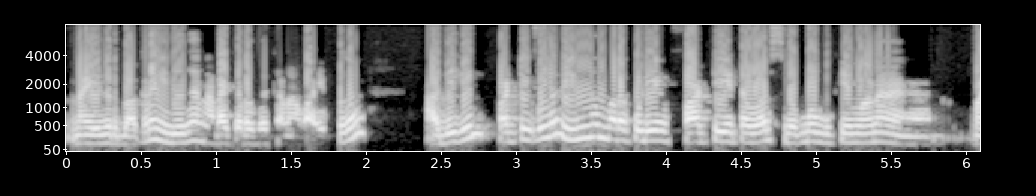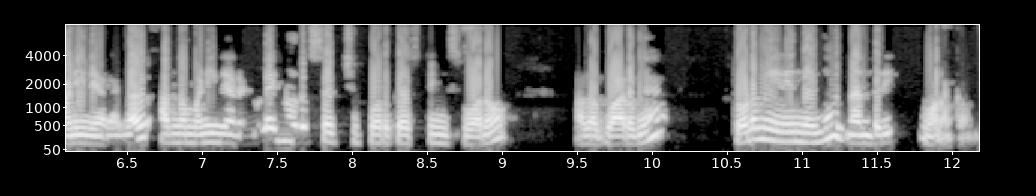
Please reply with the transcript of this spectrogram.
நான் எதிர்பார்க்குறேன். இதுதான் நடக்கிறதுக்கான வாய்ப்புகள் அதிகம். பர்டிகுலர் இன்னும் வரக்கூடிய ஃபார்ட்டி எயிட் ஹவர்ஸ் ரொம்ப முக்கியமான மணி நேரங்கள். அந்த மணி நேரங்களில் இன்னும் ரிசர்ச் ஃபோர்காஸ்டிங்ஸ் வரும். அதை பாருங்க. தொடர்ந்து இணைந்தது நன்றி. வணக்கம்.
